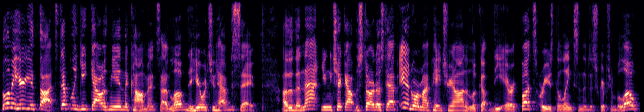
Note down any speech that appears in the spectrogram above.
But let me hear your thoughts. Definitely geek out with me in the comments. I'd love to hear what you have to say. Other than that, you can check out the Stardust app and or my Patreon and look up The Eric Butts or use the links in the description below.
